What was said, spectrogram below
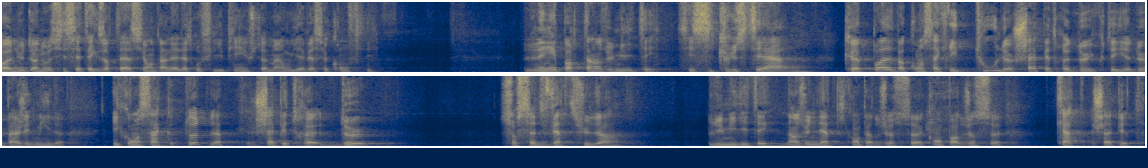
Paul nous donne aussi cette exhortation dans la lettre aux Philippiens, justement, où il y avait ce conflit. L'importance de l'humilité, c'est si crucial que Paul va consacrer tout le chapitre 2. Écoutez, il y a deux pages et demie. Il consacre tout le chapitre 2 sur cette vertu-là l'humilité dans une lettre qui comporte juste, quatre chapitres.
